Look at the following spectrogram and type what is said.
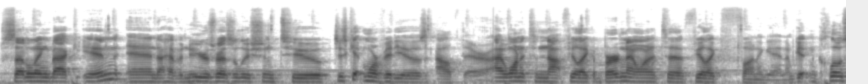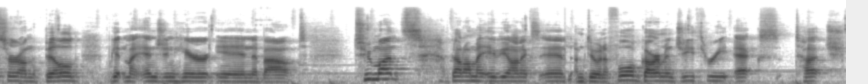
settling back in and I have a New Year's resolution to just get more videos out there. I want it to not feel like a burden. I want it to feel like fun again. I'm getting closer on the build. I'm getting my engine here in about two months. I've got all my avionics in. I'm doing a full Garmin G3X Touch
